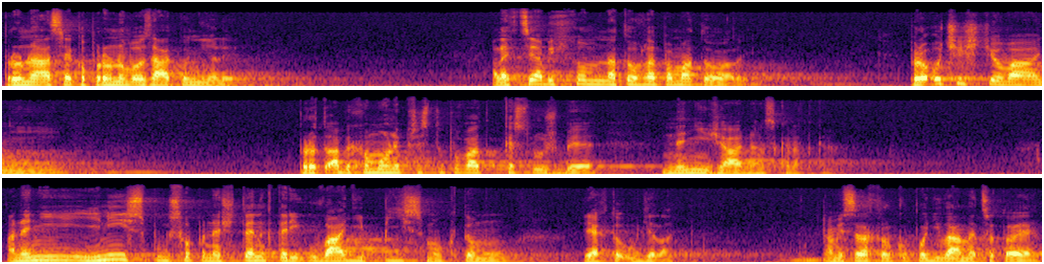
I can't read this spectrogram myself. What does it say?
Pro nás jako pro novozákonní lid. Ale chci, abychom na tohle pamatovali. Pro očišťování, pro to, abychom mohli přistupovat ke službě, není žádná zkratka. A není jiný způsob, než ten, který uvádí písmo k tomu, jak to udělat. A my se za chvilku podíváme, co to je.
